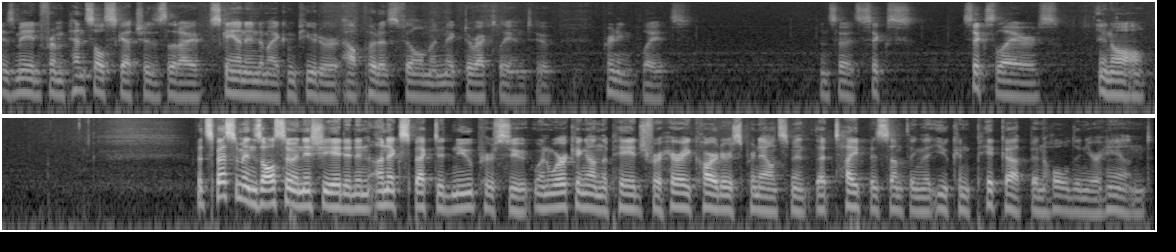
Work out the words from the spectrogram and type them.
is made from pencil sketches that I scan into my computer, output as film, and make directly into printing plates. And so it's six, six layers in all. But Specimens also initiated an unexpected new pursuit when working on the page for Harry Carter's pronouncement that type is something that you can pick up and hold in your hand.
